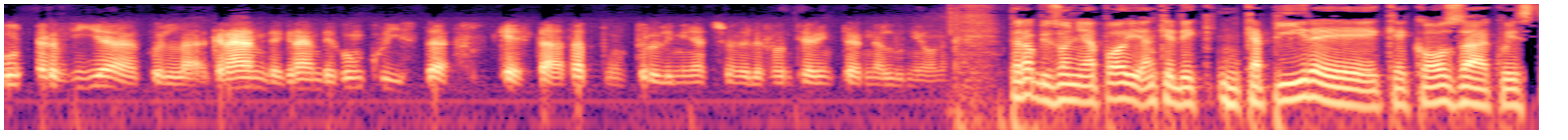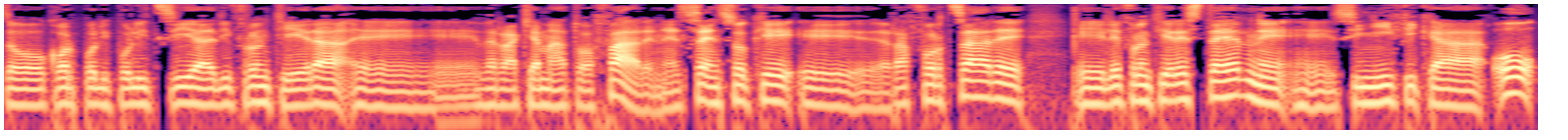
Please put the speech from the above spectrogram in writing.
buttare via quella grande, grande conquista che è stata appunto l'eliminazione delle frontiere interne all'Unione. Però bisogna poi anche de- capire che cosa questo corpo di polizia di frontiera eh, verrà chiamato a fare, nel senso che eh, rafforzare eh, le frontiere esterne eh, significa o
